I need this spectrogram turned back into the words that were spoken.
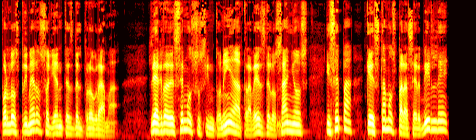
por los primeros oyentes del programa. Le agradecemos su sintonía a través de los años y sepa que estamos para servirle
